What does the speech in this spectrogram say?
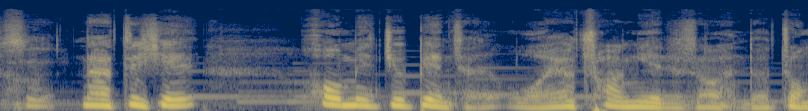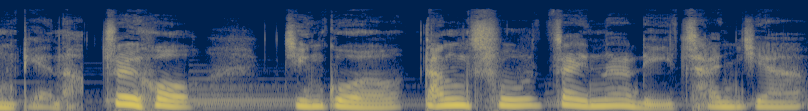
是，那这些后面就变成我要创业的时候很多重点了。最后，经过当初在那里参加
